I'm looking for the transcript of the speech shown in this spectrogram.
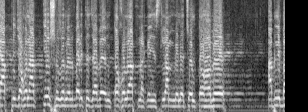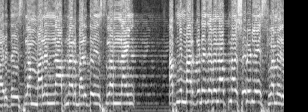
আপনি যখন আত্মীয় স্বজনের বাড়িতে যাবেন, তখনও আপনাকে ইসলাম মেনে চলতে হবে। আপনি বাড়িতে ইসলাম মানেন না, আপনার বাড়িতে ইসলাম নাই। আপনি মার্কেটে যাবেন, আপনার শরীরে ইসলামের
